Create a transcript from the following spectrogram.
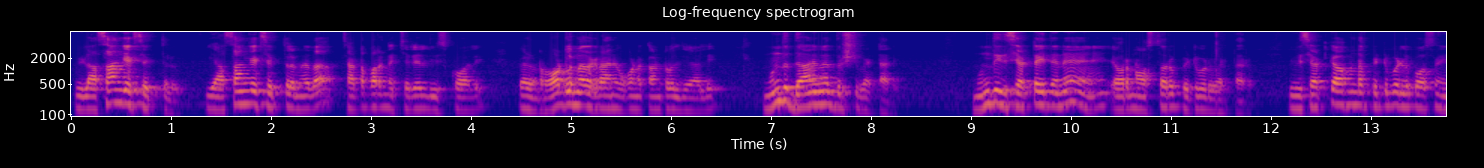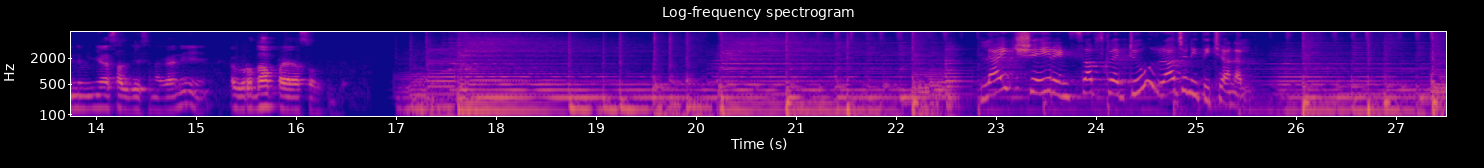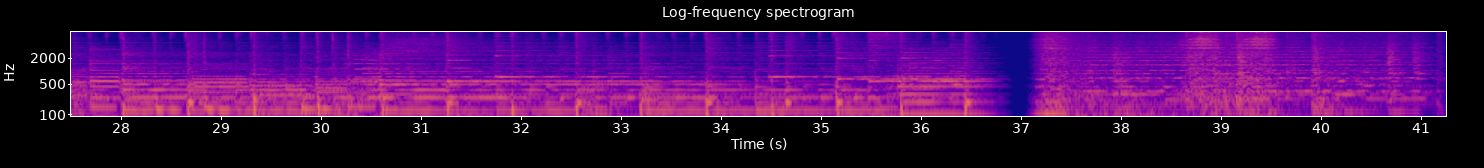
వీళ్ళ అసాంఘిక శక్తులు ఈ అసాంఘిక శక్తుల మీద చట్టపరంగా చర్యలు తీసుకోవాలి. వీళ్ళని రోడ్ల మీదకి రానివ్వకుండా కంట్రోల్ చేయాలి. ముందు దాని మీద దృష్టి పెట్టాలి. ముందు ఇది సెట్ అయితేనే ఎవరైనా వస్తారు పెట్టుబడి పెడతారు. ఇవి సెట్ కాకుండా పెట్టుబడుల కోసం ఎన్ని విన్యాసాలు చేసినా కానీ అవి వృధా ప్రయాసం అవుతుంది like share and subscribe to Rajaneeti channel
